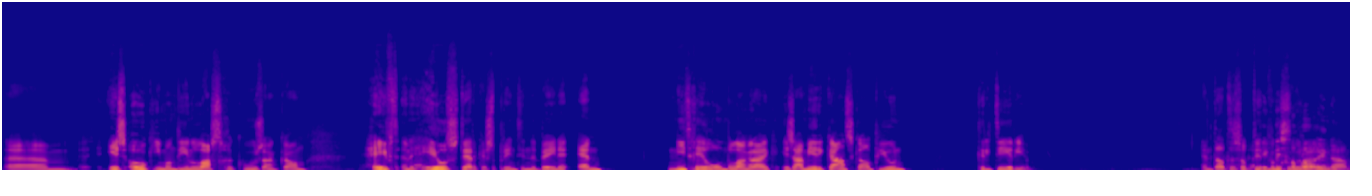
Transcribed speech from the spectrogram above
Ehm, is ook iemand die een lastige koers aan kan. Heeft een heel sterke sprint in de benen. En, niet geheel onbelangrijk, is Amerikaans kampioen criterium. En dat is op dit Ik mis nog parcours... wel eh, één naam.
